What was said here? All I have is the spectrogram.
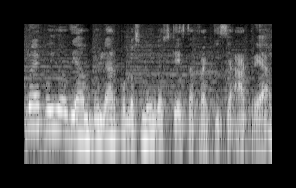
no he podido deambular por los mundos que esta franquicia ha creado.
